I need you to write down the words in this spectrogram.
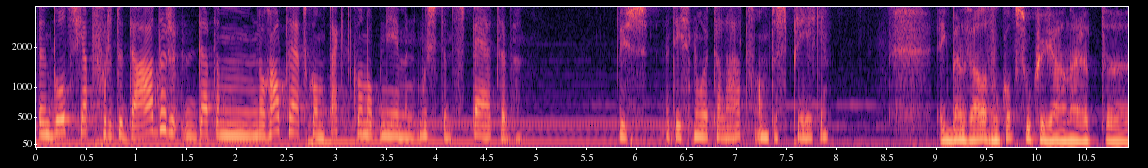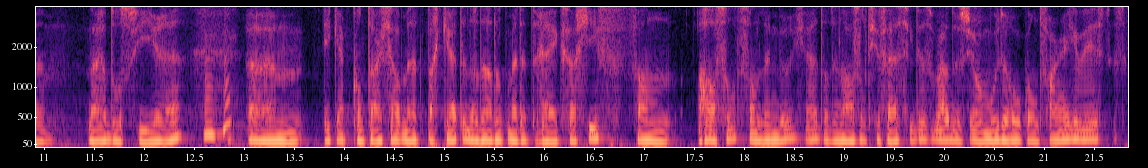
een boodschap voor de dader dat hem nog altijd contact kon opnemen, moest hem spijt hebben. Dus het is nooit te laat om te spreken. Ik ben zelf ook op zoek gegaan naar het, uh, naar het dossier. Hè. Mm -hmm. um, ik heb contact gehad met het parket, inderdaad ook met het Rijksarchief van Hasselt, van Limburg, hè, dat in Hasselt gevestigd is, waar dus jouw moeder ook ontvangen geweest is.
